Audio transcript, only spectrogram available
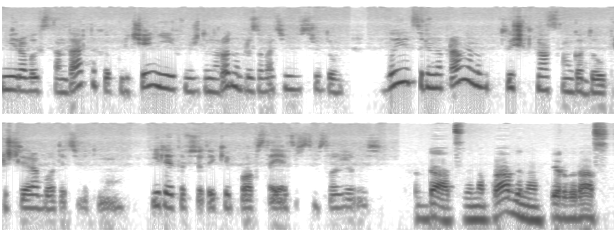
в мировых стандартах и включение их в международную образовательную среду. Вы целенаправленно в 2015 году пришли работать в ИТМО? Или это все-таки по обстоятельствам сложилось? Да, целенаправленно. Первый раз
